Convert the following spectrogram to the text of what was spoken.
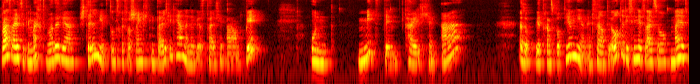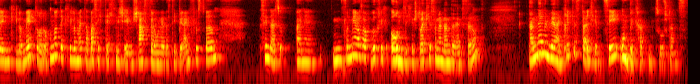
Was also gemacht wurde, wir stellen jetzt unsere verschränkten Teilchen her, nennen wir es Teilchen A und B. Und mit dem Teilchen A, also wir transportieren die an entfernte Orte, die sind jetzt also meinetwegen Kilometer oder hunderte Kilometer, was ich technisch eben schaffe, ohne dass die beeinflusst werden, sind also eine von mir aus auch wirklich ordentliche Strecke voneinander entfernt. Dann nehmen wir ein drittes Teilchen C unbekannten Zustands.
